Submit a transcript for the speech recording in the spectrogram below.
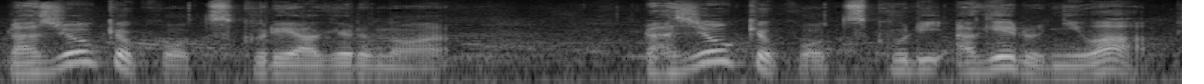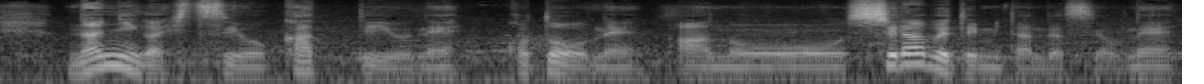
ラジオ局を作り上げるのはラジオ局を作り上げるには何が必要かっていうねことをね、あのー、調べてみたんですよね。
